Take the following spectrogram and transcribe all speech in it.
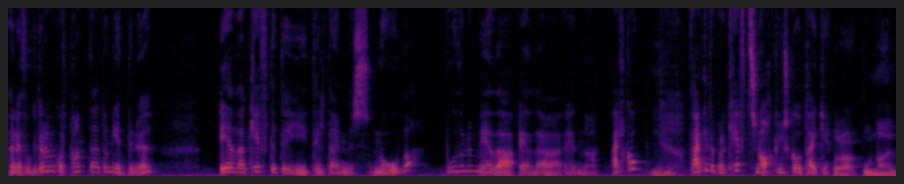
Þannig að þú getur annarkvort pantað þetta á netinu eða kefti þetta í til dæmis Nova búðunum eða, eða hérna, Elko. Þar getur bara keft svona Oculus Go tæki. Bara búnaðinn?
